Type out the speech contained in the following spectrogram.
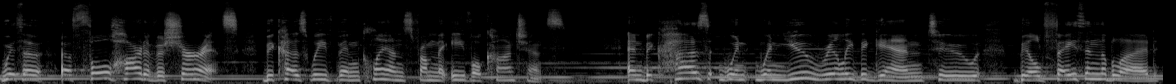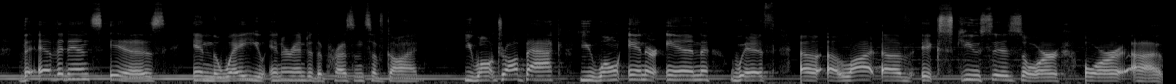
with a, a full heart of assurance because we've been cleansed from the evil conscience. And because when, when you really begin to build faith in the blood, the evidence is in the way you enter into the presence of God. You won't draw back. You won't enter in with a, a lot of excuses or, or uh,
